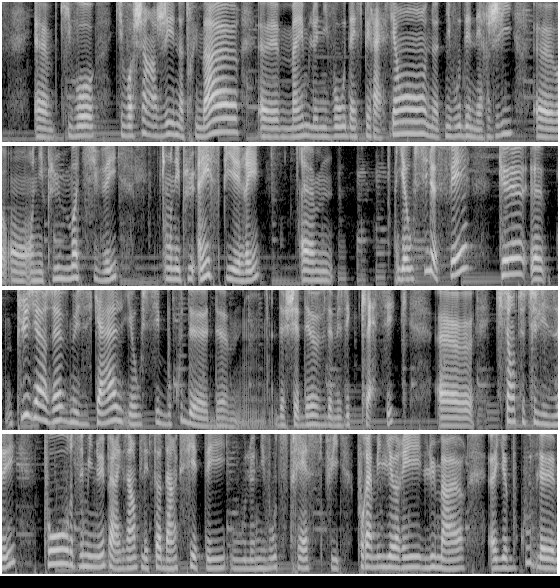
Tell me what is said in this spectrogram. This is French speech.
euh, qui, va, qui va changer notre humeur, même le niveau d'inspiration, notre niveau d'énergie. On, on, est plus motivé, on est plus inspiré. il y a aussi le fait que plusieurs œuvres musicales. Il y a aussi beaucoup de, chefs-d'œuvre de musique classique euh, qui sont utilisés pour diminuer, par exemple, l'état d'anxiété ou le niveau de stress, puis pour améliorer l'humeur. Euh, il y a beaucoup de...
